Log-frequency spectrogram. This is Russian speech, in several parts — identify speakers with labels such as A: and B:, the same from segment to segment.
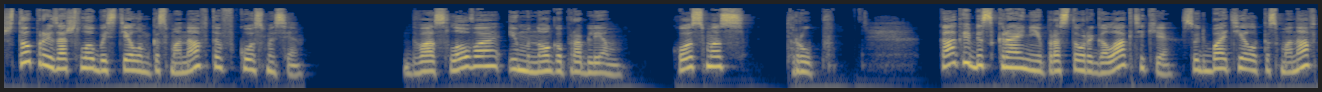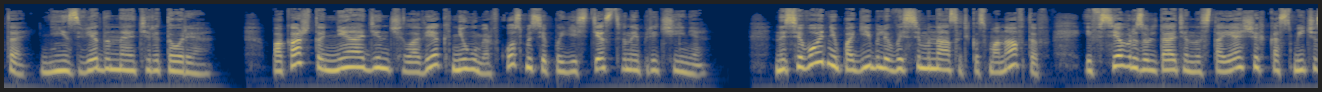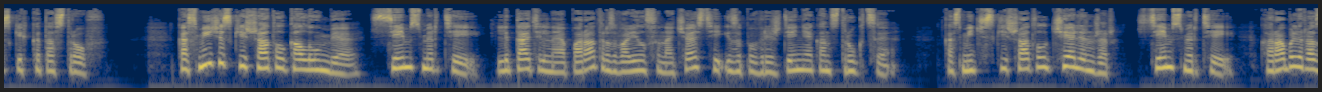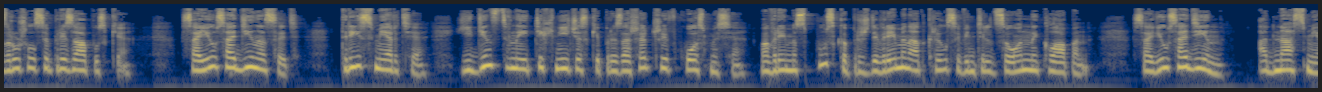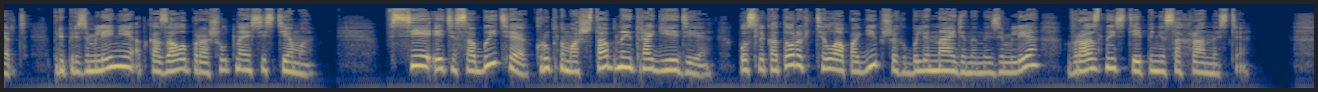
A: Что произошло бы с телом космонавта в космосе? Два слова и много проблем. Космос — труп. Как и бескрайние просторы галактики, судьба тела космонавта — неизведанная территория. Пока что ни один человек не умер в космосе по естественной причине. На сегодня погибли 18 космонавтов, и все в результате настоящих космических катастроф. Космический шаттл «Колумбия» — семь смертей. Летательный аппарат развалился на части из-за повреждения конструкции. Космический шаттл «Челленджер» — семь смертей. Корабль разрушился при запуске. «Союз-11» Три смерти, единственные технически произошедшие в космосе. Во время спуска преждевременно открылся вентиляционный клапан. Союз-1. Одна смерть. При приземлении отказала парашютная система. Все эти события – крупномасштабные трагедии, после которых тела погибших были найдены на Земле в разной степени сохранности.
